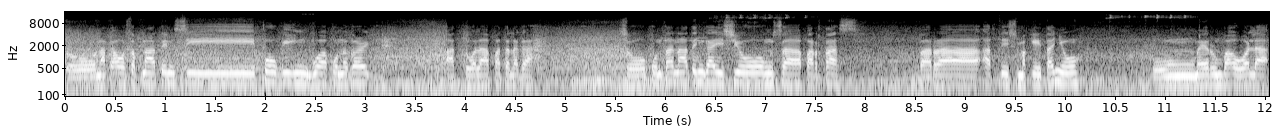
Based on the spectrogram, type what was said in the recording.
So, nakausap natin si Poging Guwapo na guard at wala pa talaga. So, punta natin guys yung sa Partas para at least makita nyo kung mayroon ba o wala.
